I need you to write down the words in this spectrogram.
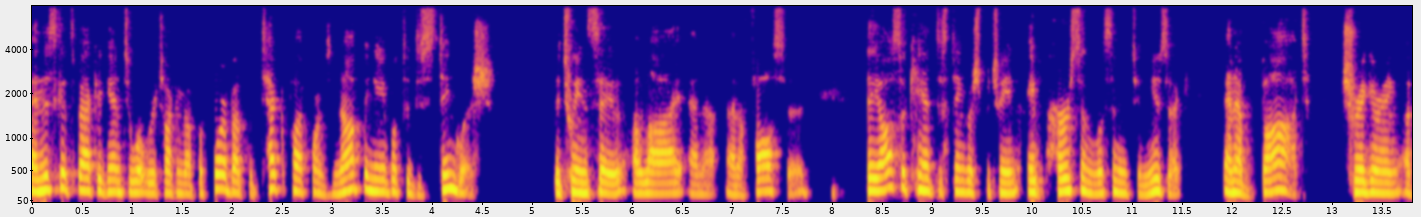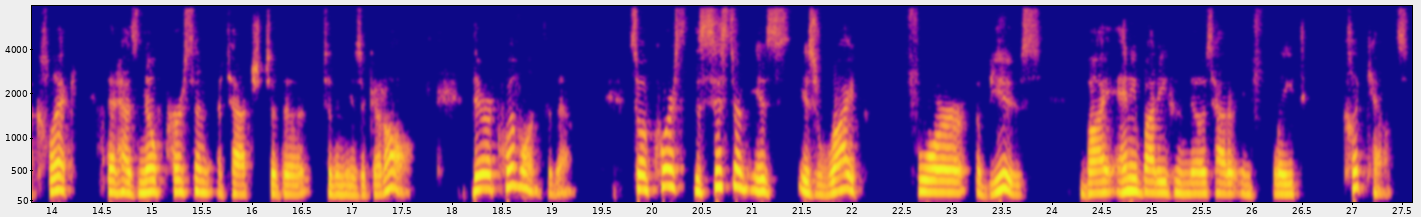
And this gets back again to what we were talking about before about the tech platforms not being able to distinguish between, say, a lie and a, and a falsehood. They also can't distinguish between a person listening to music and a bot triggering a click that has no person attached to the, to the music at all. They're equivalent to them. So, of course, the system is, is ripe for abuse by anybody who knows how to inflate click counts.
